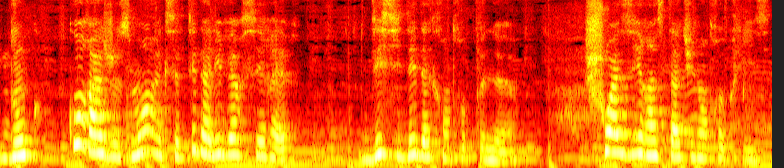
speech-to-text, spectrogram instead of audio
Donc, courageusement accepter d'aller vers ses rêves, décider d'être entrepreneur, choisir un statut d'entreprise,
